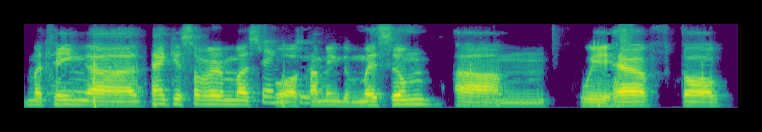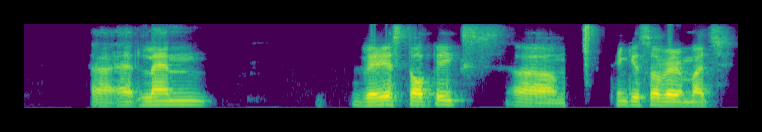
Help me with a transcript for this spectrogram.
Mating, uh, thank you so very much thank for you. coming to Maisum. Um, we have talked uh, at length various topics. Um, thank you so very much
